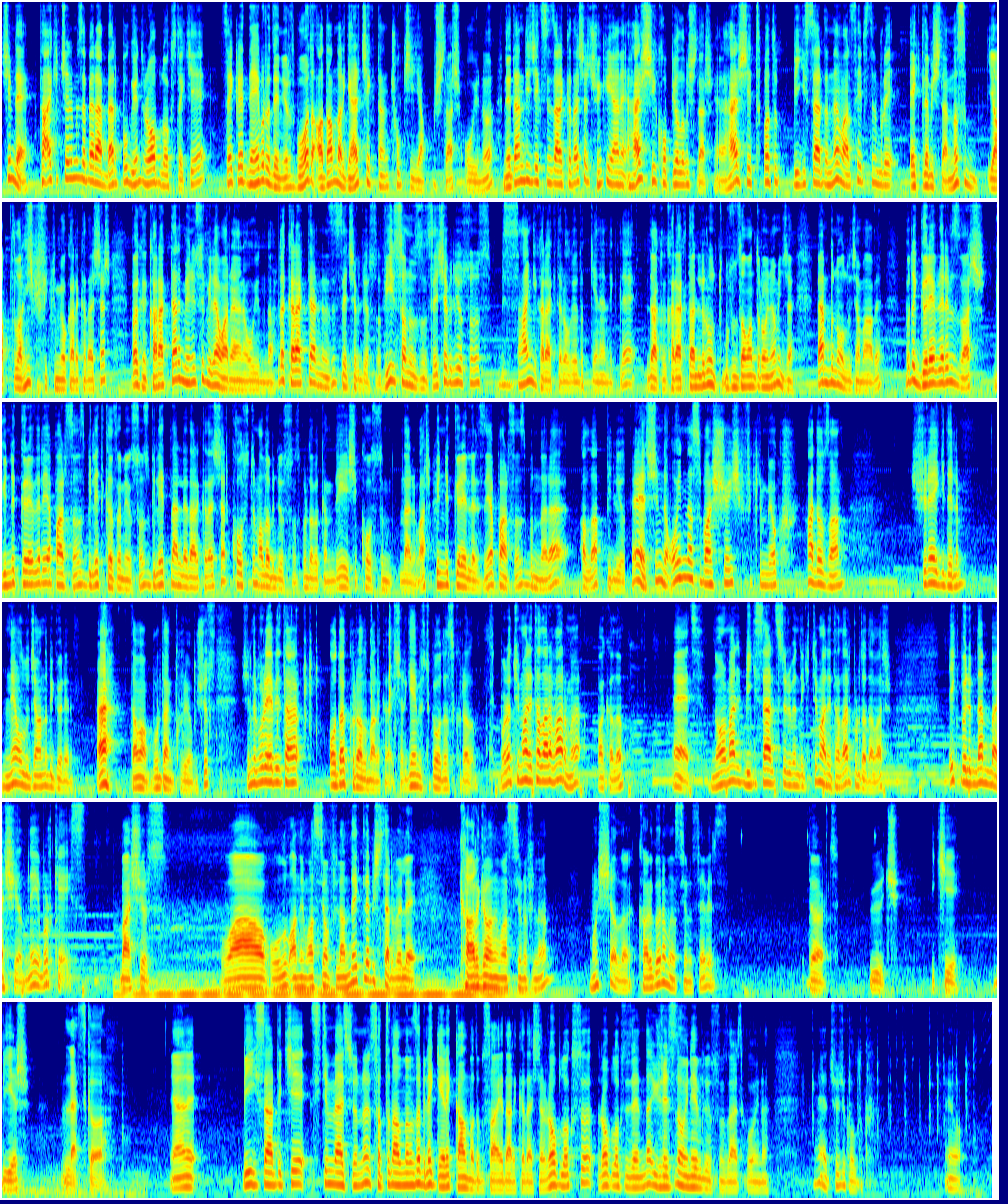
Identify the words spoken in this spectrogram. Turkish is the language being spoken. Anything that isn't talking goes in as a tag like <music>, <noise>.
Şimdi takipçilerimizle beraber bugün Roblox'taki Secret Neighbor'ı deniyoruz. Bu arada adamlar gerçekten çok iyi yapmışlar oyunu. Neden diyeceksiniz arkadaşlar? Çünkü yani her şeyi kopyalamışlar. Yani her şey tıpatıp bilgisayarda ne varsa hepsini buraya eklemişler. Nasıl yaptılar hiçbir fikrim yok arkadaşlar. Bakın karakter menüsü bile var yani oyunda. Burada karakterlerinizi seçebiliyorsunuz. Wilson'unuzu seçebiliyorsunuz. Biz hangi karakter oluyorduk genellikle? Bir dakika karakterleri unuttum. Uzun zamandır oynamayacağım. Ben bunu olacağım abi. Burada görevlerimiz var. Günlük görevleri yaparsanız bilet kazanıyorsunuz. Biletlerle de arkadaşlar kostüm alabiliyorsunuz. Burada bakın değişik kostümler var. Günlük görevlerinizi yaparsanız bunlara alabiliyor. Evet şimdi oyun nasıl başlıyor hiçbir fikrim yok. Hadi o zaman şuraya gidelim. Ne olacağını bir görelim. Heh tamam buradan kuruyormuşuz. Şimdi buraya bir tane oda kuralım arkadaşlar. Game Studio odası kuralım. Burada tüm haritalar var mı? Bakalım. Evet. Normal bilgisayar sürümündeki tüm haritalar burada da var. İlk bölümden başlayalım. Neighbor Case. Başlıyoruz. Wow, oğlum animasyon falan da eklemişler böyle. Kargo animasyonu falan. Maşallah. Kargo animasyonu severiz. 4 3 2 1 Let's go. Yani bilgisayardaki Steam versiyonunu satın almanıza bile gerek kalmadı bu sayede arkadaşlar. Roblox'u Roblox üzerinden ücretsiz oynayabiliyorsunuz artık oyunu. Evet çocuk olduk. E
